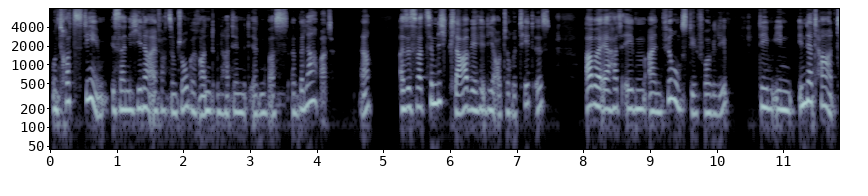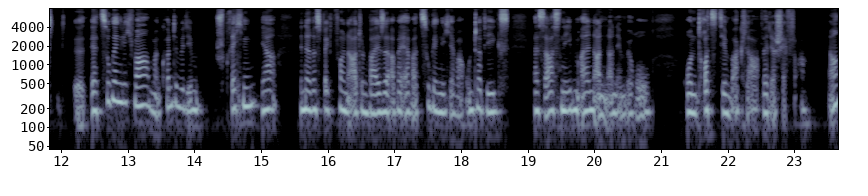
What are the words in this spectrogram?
Und trotzdem ist ja nicht jeder einfach zum Joe gerannt und hat den mit irgendwas äh, belabert. Ja? Also es war ziemlich klar, wer hier die Autorität ist. Aber er hat eben einen Führungsstil vorgelebt, dem ihn in der Tat äh, er zugänglich war. Man konnte mit ihm sprechen, ja, in der respektvollen Art und Weise, aber er war zugänglich, er war unterwegs, er saß neben allen anderen im Büro und trotzdem war klar, wer der Chef war, ja.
